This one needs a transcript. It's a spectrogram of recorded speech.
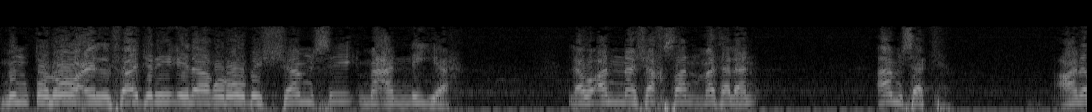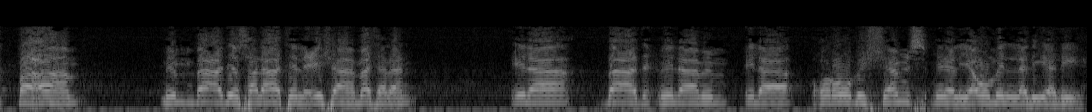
من طلوع الفجر إلى غروب الشمس مع النية. لو أن شخصا مثلا أمسك عن الطعام من بعد صلاة العشاء مثلا إلى بعد إلى من إلى غروب الشمس من اليوم الذي يليه.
